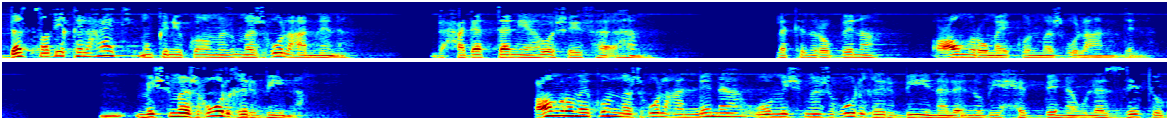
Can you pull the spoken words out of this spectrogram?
ده الصديق العادي ممكن يكون مشغول عننا. بحاجات تانية هو شايفها أهم. لكن ربنا عمره ما يكون مشغول عندنا. مش مشغول غير بينا. عمره ما يكون مشغول عننا ومش مشغول غير بينا لأنه بيحبنا ولذته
